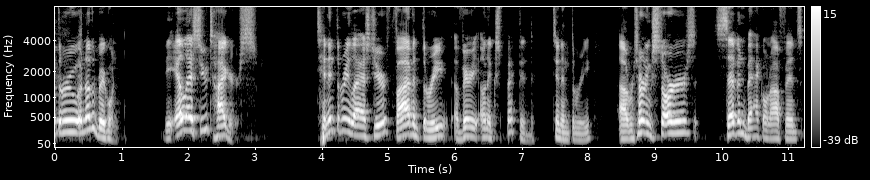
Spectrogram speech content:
Through another big one. The LSU Tigers. 10 and 3 last year, 5 and 3, a very unexpected 10 and 3. Uh, returning starters, 7 back on offense,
